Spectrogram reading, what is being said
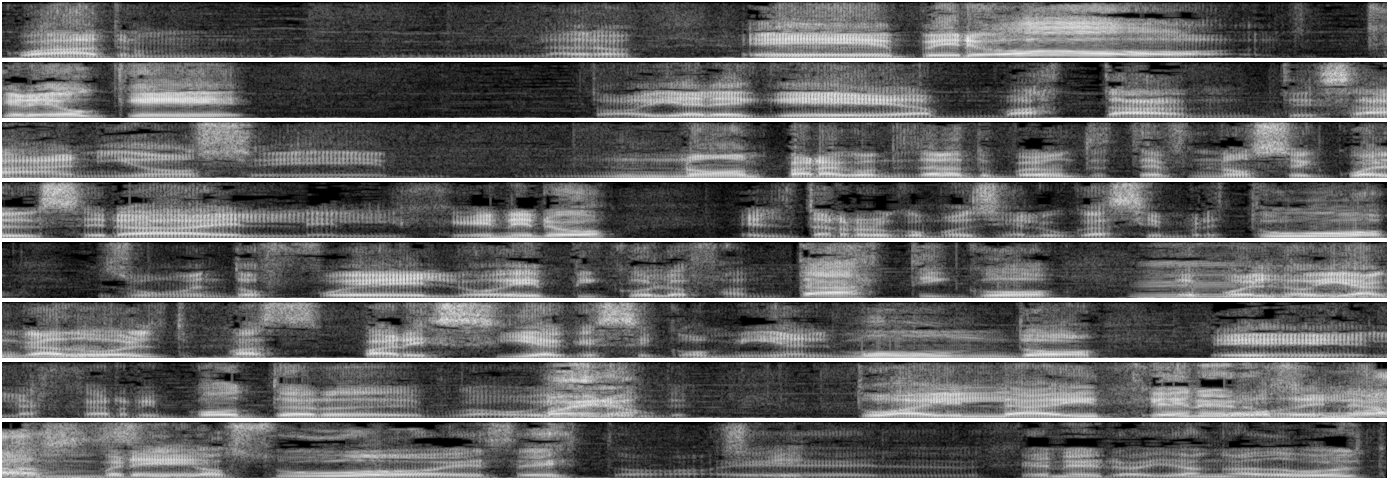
cuatro, un ladrón. Eh, pero creo que todavía le quedan bastantes años. eh, no, para contestar a tu pregunta, Steph, no sé cuál será el, el género. El terror, como decía Lucas, siempre estuvo. En su momento fue lo épico, lo fantástico. Después lo Mm. Young Adult pas- parecía que se comía el mundo. Eh, las Harry Potter, eh, obviamente. Twilight, género del Hambre. si lo subo es esto, el género Young Adult,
